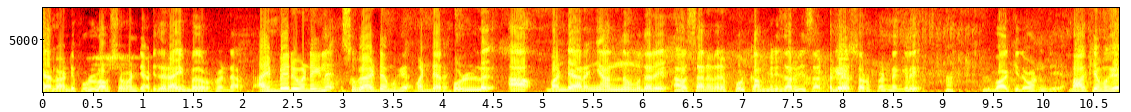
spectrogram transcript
കേരള വണ്ടി ഫുൾ ഓപ്ഷൻ വണ്ടിയാണ്. ഇതൊരു അമ്പത് രൂപ അമ്പത് രൂപ ഉണ്ടെങ്കിൽ സുഖമായിട്ട് നമുക്ക് വണ്ടി ഫുൾ ഫുള്ള് ആ വണ്ടി ഇറങ്ങി അന്ന് മുതൽ അവസാനം വരെ ഫുൾ കമ്പനി സർവീസ് ആണ്. ലക്ഷം ഉറപ്പ് ഉണ്ടെങ്കിൽ ബാക്കി ലോണും ചെയ്യാം. ബാക്കി നമുക്ക്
